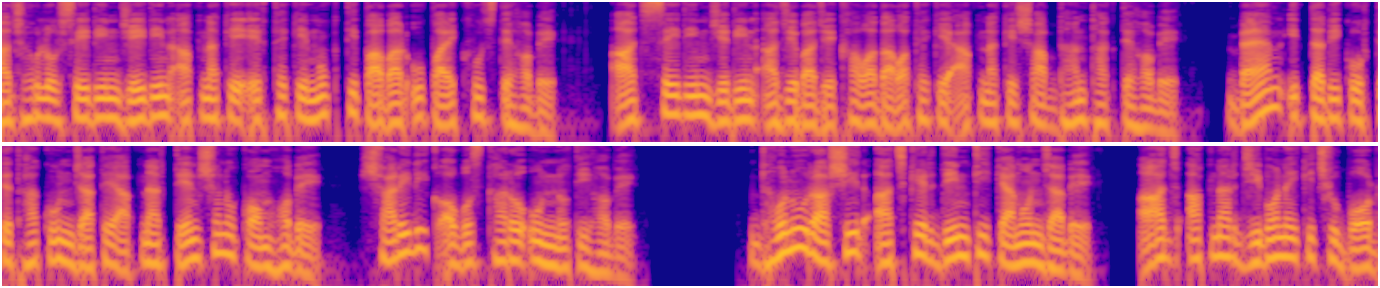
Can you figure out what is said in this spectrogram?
আজ হল সেই দিন যেই দিন আপনাকে এর থেকে মুক্তি পাবার উপায় খুঁজতে হবে। আজ সেই দিন যেদিন আজে বাজে খাওয়া দাওয়া থেকে আপনাকে সাবধান থাকতে হবে। ব্যায়াম ইত্যাদি করতে থাকুন যাতে আপনার টেনশনও কম হবে, শারীরিক অবস্থারও উন্নতি হবে। ধনু রাশির আজকের দিনটি কেমন যাবে? আজ আপনার জীবনে কিছু বড়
